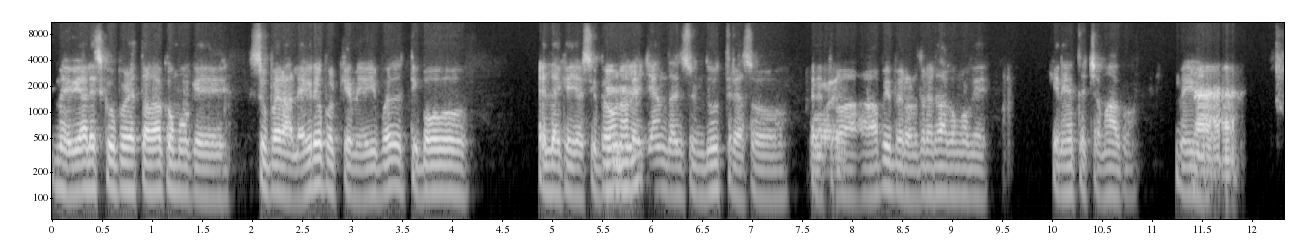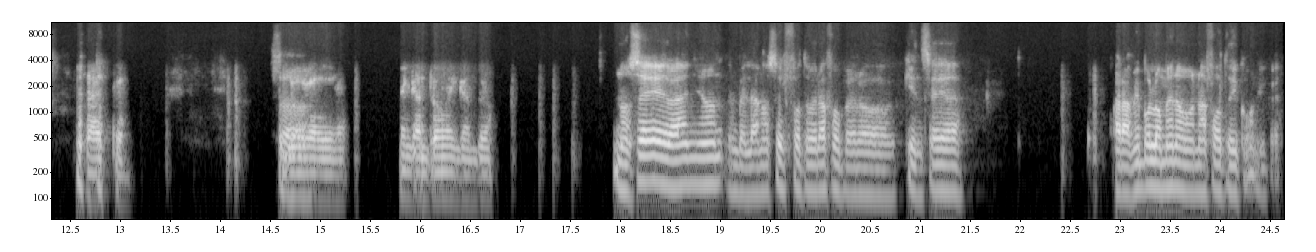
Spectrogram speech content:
Me vi a Alice Cooper estaba como que súper alegre porque me vi pues, el tipo, el de que yo siempre es una leyenda en su industria, so, Bueno. estaba happy, pero el otro era como que, ¿quién es este chamaco? Maybe. Ajá, exacto. So, duro. Me encantó, me encantó. no sé el año, en verdad no soy fotógrafo, pero quien sea, para mí por lo menos una foto icónica,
